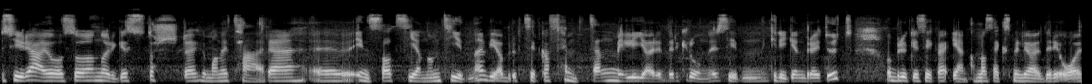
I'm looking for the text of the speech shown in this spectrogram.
Syria er jo også Norges største humanitære eh, innsats gjennom tidene. Vi har brukt ca. 15 milliarder kroner siden krigen brøt ut, og bruker ca. 1,6 milliarder i år.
